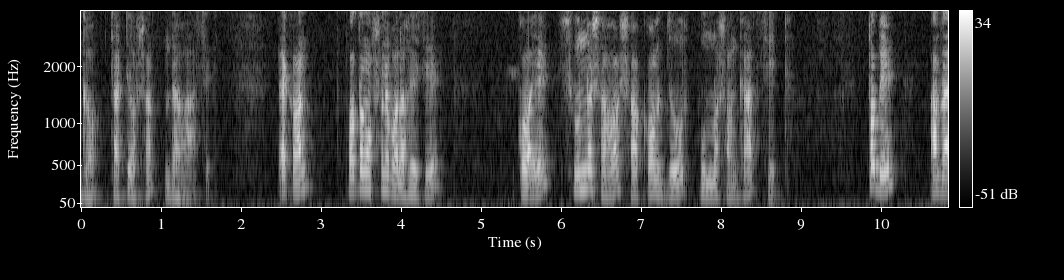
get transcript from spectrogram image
গ, চারটি অপশন দেওয়া আছে। এখন প্রথম অপশনে বলা হয়েছে, কয়ে শূন্য সহ সকল জোর পূর্ণ সংখ্যার সেট। তবে আমরা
